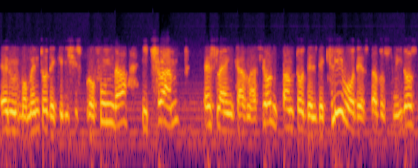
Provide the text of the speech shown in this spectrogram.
en un momento de crisis profunda y Trump es la encarnación tanto del declivo de Estados Unidos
